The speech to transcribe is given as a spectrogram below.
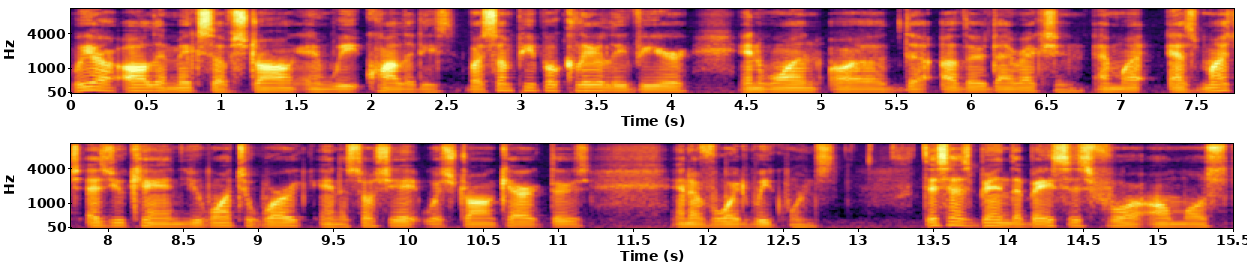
We are all a mix of strong and weak qualities, but some people clearly veer in one or the other direction. And as much as you can, you want to work and associate with strong characters and avoid weak ones. This has been the basis for almost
